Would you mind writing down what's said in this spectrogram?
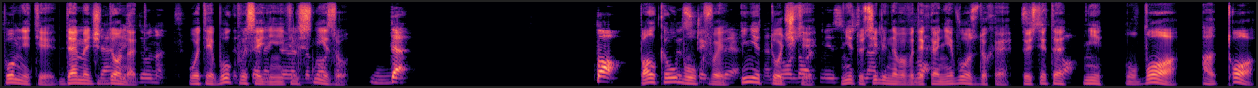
Помните, damage donut. У этой буквы соединитель снизу. Палка у буквы, и нет точки, нет усиленного выдыхания воздуха. То есть это не «во», а «то».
